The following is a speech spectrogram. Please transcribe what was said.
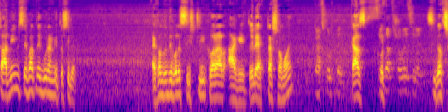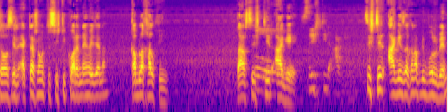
কাদিম সেফাতে গুণান্বিত ছিলেন। এখন যদি বলে সৃষ্টি করার আগে তাহলে একটা সময় কাজ সিফাত সহ ছিলেন। একটা সময় তো সৃষ্টি করেন নাই হয়ে যায় না। কাবলা খালকি। তার সৃষ্টির আগে। সৃষ্টির আগে। যখন আপনি বলবেন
